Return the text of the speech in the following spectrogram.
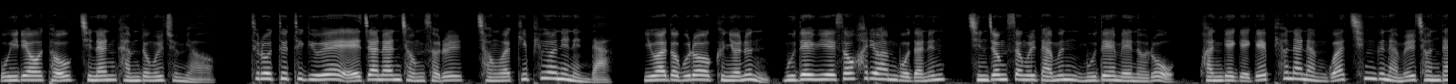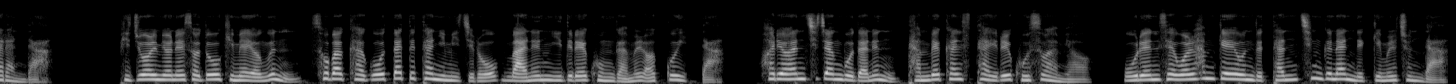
오히려 더욱 진한 감동을 주며 트로트 특유의 애잔한 정서를 정확히 표현해낸다. 이와 더불어 그녀는 무대 위에서 화려함보다는 진정성을 담은 무대 매너로 관객에게 편안함과 친근함을 전달한다. 비주얼 면에서도 김혜영은 소박하고 따뜻한 이미지로 많은 이들의 공감을 얻고 있다. 화려한 치장보다는 담백한 스타일을 고수하며 오랜 세월 함께해온 듯한 친근한 느낌을 준다.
